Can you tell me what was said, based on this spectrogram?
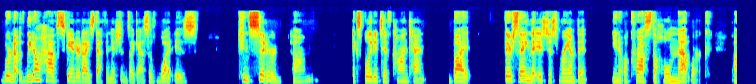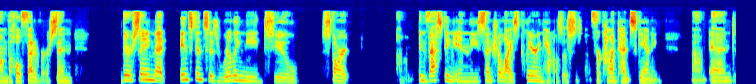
we're not, we don't have standardized definitions, I guess, of what is considered um, exploitative content. But they're saying that it's just rampant, you know, across the whole network, um, the whole Fediverse. And, they're saying that instances really need to start um, investing in these centralized clearinghouses for content scanning um, and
